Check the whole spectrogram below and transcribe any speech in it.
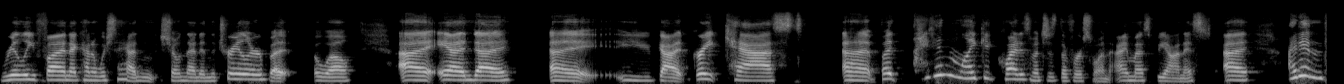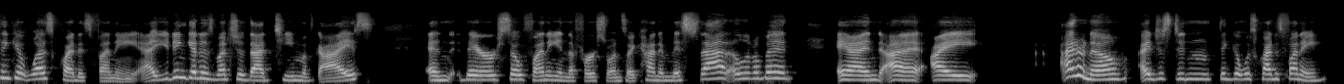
really fun. I kind of wish they hadn't shown that in the trailer, but oh well. Uh, and uh, uh, you got great cast. Uh, but I didn't like it quite as much as the first one. I must be honest. Uh, I didn't think it was quite as funny. Uh, you didn't get as much of that team of guys, and they're so funny in the first one, so I kind of missed that a little bit. And I, I, I don't know. I just didn't think it was quite as funny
